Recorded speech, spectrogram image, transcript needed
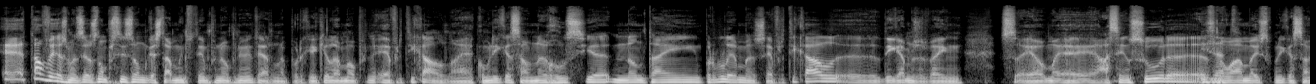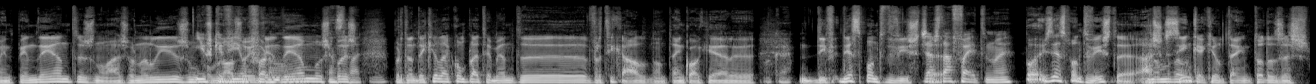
é, talvez, mas eles não precisam de gastar muito tempo na opinião interna, porque aquilo é, uma opinião, é vertical, não é? A comunicação na Rússia não tem problemas, é vertical, eh, digamos, bem, é uma, é, há censura, Exato. não há meios de comunicação independentes, não há jornalismo, e os que nós o entendemos, pois, portanto, aquilo é completamente eh, vertical, não tem qualquer. Eh, okay. Desse ponto de vista. Já está feito, não é? Pois, desse ponto de vista, acho que sim, que aquilo tem, todas as,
